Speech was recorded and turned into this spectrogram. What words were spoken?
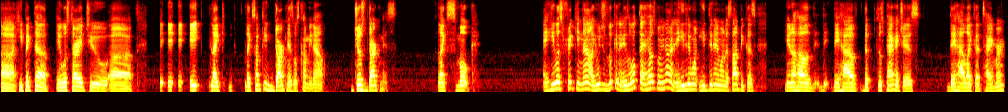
uh he picked up, it was started to uh it, it, it, it like like something darkness was coming out. Just darkness. Like smoke. And he was freaking out. He was just looking at it. He was like, what the hell's going on? And he didn't want he didn't want to stop because you know how they have the those packages they had like a timer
